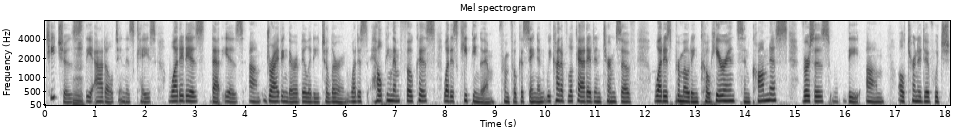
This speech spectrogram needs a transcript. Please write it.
teaches mm. the adult in this case what it is that is um, driving their ability to learn what is helping them focus what is keeping them from focusing. And we kind of look at it in terms of what is promoting coherence and calmness versus the um, alternative which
